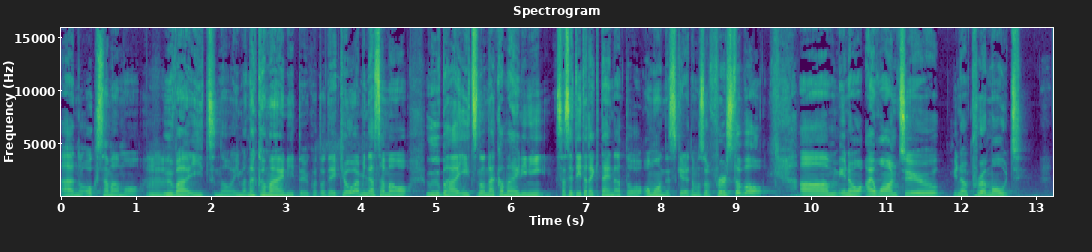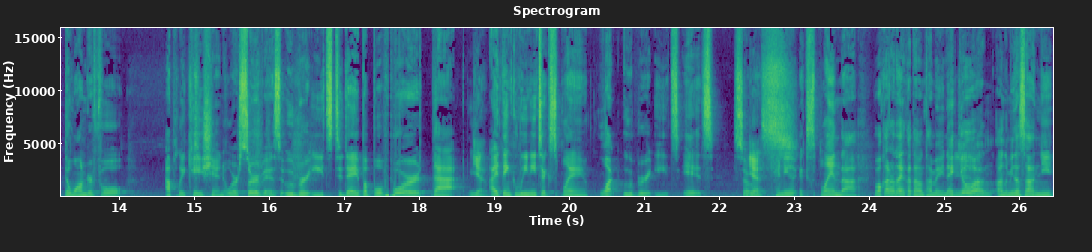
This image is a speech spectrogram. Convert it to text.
あの、奥様も、ウーバーイーツの今仲間入りということで、今日は皆様をウーバーイーツの仲間入りにさせていただきたいなと思うんですけれども、so first of all, um, you know, I want to, you know, promote the wonderful application or service Uber Eats today. But before that, Yeah. I think we need to explain what Uber Eats is. So, Yes. can you explain that? わからない方のためにね、今日はあの皆さんに、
